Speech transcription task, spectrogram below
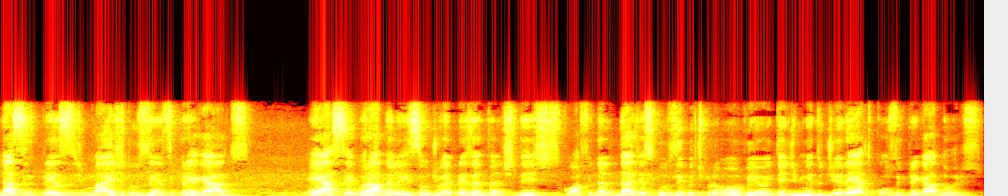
Nas empresas de mais de 200 empregados, é assegurada a eleição de um representante destes com a finalidade exclusiva de promover o entendimento direto com os empregadores.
